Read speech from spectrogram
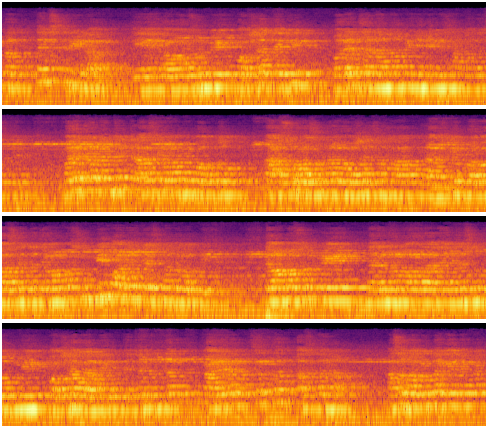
प्रत्येक स्त्रीला हे आवर्जून मी पक्षात देखील बरेच जणांना मी नेहमी सांगत असते बरेच जणांचे त्रास जेव्हा मी बघतो का सोळा सतरा वर्षाचा हा राजकीय प्रवास आहे तर जेव्हापासून मी कॉलेज डेजमध्ये होती तेव्हापासून मी नरेंद्र पवार यांच्यासोबत मी पक्षात आले त्याच्यानंतर कार्यरत सतत असताना असं बघितलं गेलं का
